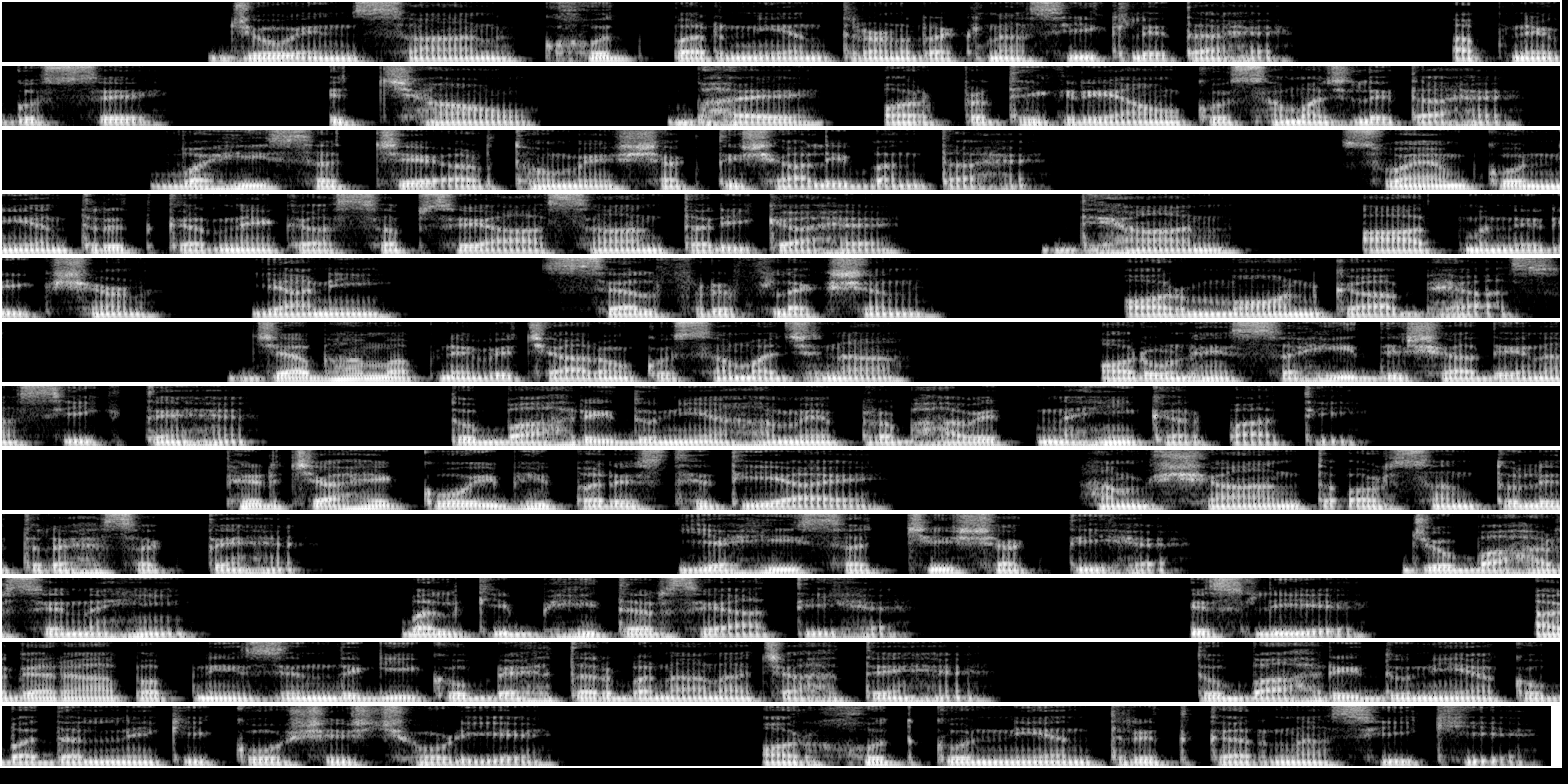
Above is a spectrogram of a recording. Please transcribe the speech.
जो इंसान खुद पर नियंत्रण रखना सीख लेता है, अपने गुस्से, इच्छाओं, भय और प्रतिक्रियाओं को समझ लेता है, वही सच्चे अर्थों में शक्तिशाली बनता है। स्वयं को नियंत्रित करने का सबसे आसान तरीका है ध्यान, आत्मनिरीक्षण, यानी सेल्फ रिफ्लेक्शन और मौन का अभ्यास। जब हम अपने विचारों को समझना और उन्हें सही दिशा देना सीखते हैं तो बाहरी दुनिया हमें प्रभावित नहीं कर पाती। फिर चाहे कोई भी परिस्थिति आए हम शांत और संतुलित रह सकते हैं। यही सच्ची शक्ति है, जो बाहर से नहीं, बल्कि भीतर से आती है। इसलिए, अगर आप अपनी ज़िंदगी को बेहतर बनाना चाहते हैं तो बाहरी दुनिया को बदलने की कोशिश छोड़िए और खुद को नियंत्रित करना सीखिए।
